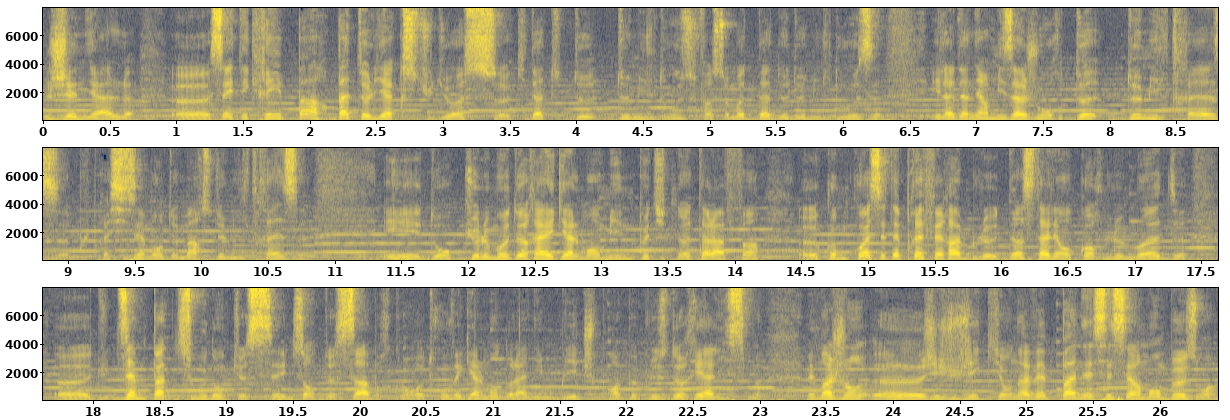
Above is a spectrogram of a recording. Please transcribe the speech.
génial. Euh, ça a été créé par Battleac Studios, euh, qui date de 2012. Enfin, ce mode date de 2012. Et la dernière mise à jour de 2013, plus précisément de mars 2013. Et donc le modeur a également mis une petite note à la fin, euh, comme quoi c'était préférable d'installer encore le mode euh, du Zempatsu, donc c'est une sorte de sabre que l'on retrouve également dans l'anime Bleach pour un peu plus de réalisme. Mais moi euh, j'ai jugé qu'il n'y en avait pas nécessairement besoin.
